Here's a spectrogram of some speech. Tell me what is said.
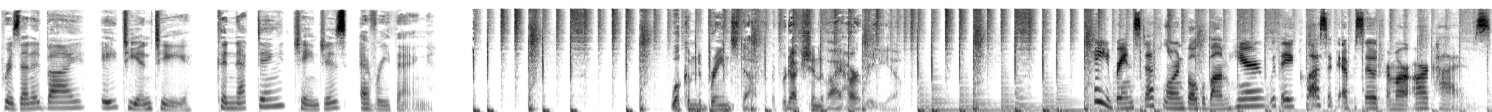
Presented by AT&T. Connecting changes everything. Welcome to Brainstuff, a production of iHeartRadio. Hey, Brainstuff, Lauren Vogelbaum here with a classic episode from our archives.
